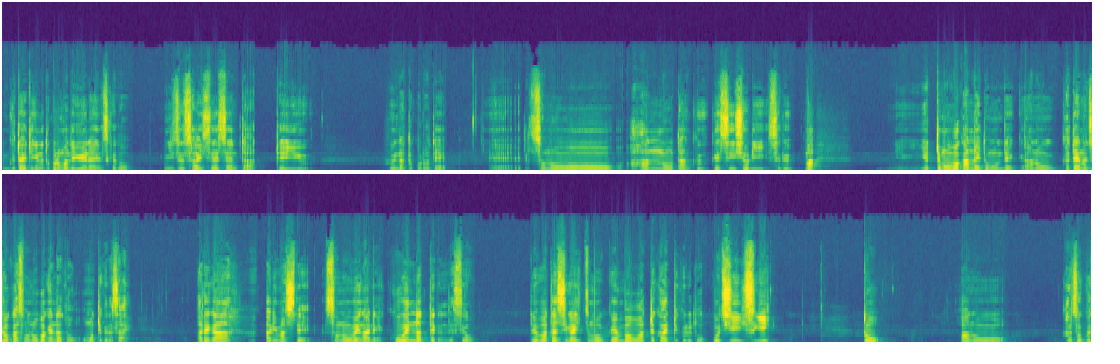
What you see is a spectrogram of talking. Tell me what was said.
具体的なところまで言えないんですけど水再生センターっていうふうなところで、えーその反応タンク下水処理する。まあ言っても分かんないと思うんであの家庭の浄化層のお化けだと思ってください。あれがありましてその上がね公園になってるんですよ。で私がいつも現場終わって帰ってくると5時過ぎとあの家族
